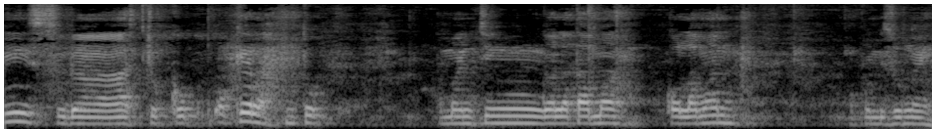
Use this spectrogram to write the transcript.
Ini sudah cukup oke okay lah untuk memancing galatama kolaman maupun di sungai.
